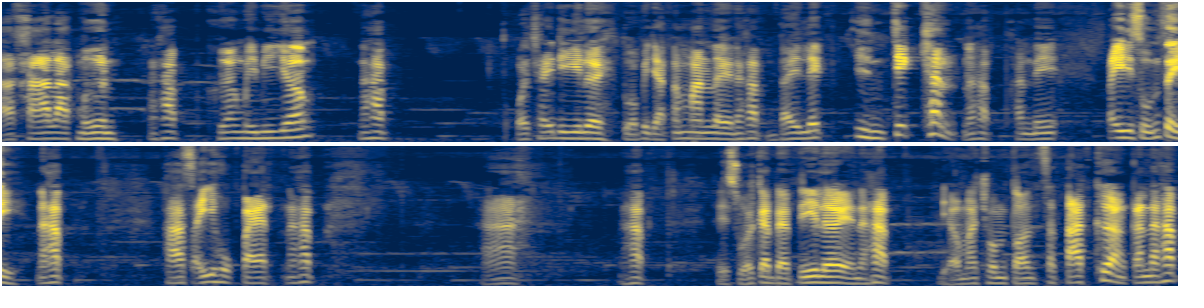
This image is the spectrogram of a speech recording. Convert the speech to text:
ราคาหลักหมื่นนะครับ เครื่องไม่มีเยิ้มนะครับตัวใช้ดีเลยตัวประหยัดน้ำมันเลยนะครับ Direct Injection นะครับ คันนี้ปี04 นะครับภาษี68 นะครับ อ่านะครับสวยๆกันแบบนี้เลยนะครับ เดี๋ยวมาชมตอนสตาร์ทเครื่องกันนะครับ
